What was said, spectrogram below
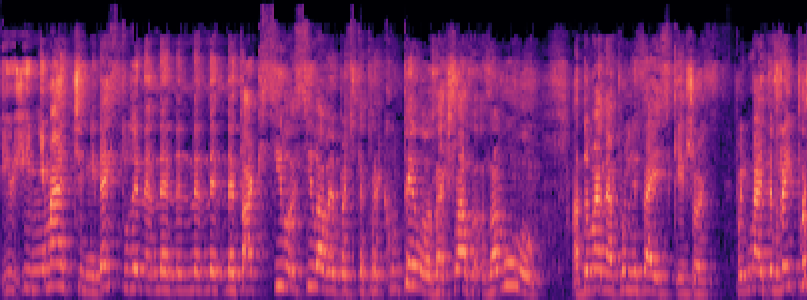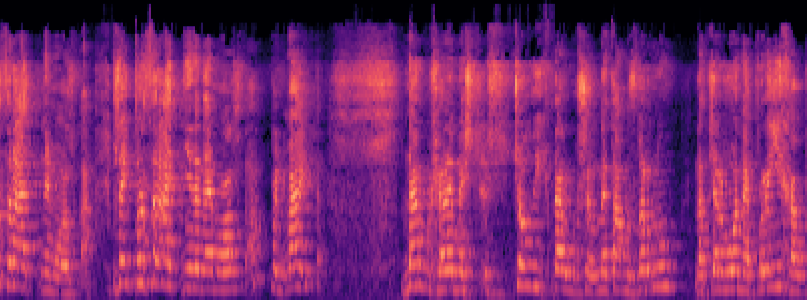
і, і в Німеччині, десь туди не, не, не, не, не так сіла, сіла, вибачте, прикрутило, зайшла за, за вугол, а до мене поліцейський щось. Понімаєте, вже й посрати не можна. Вже й посрати ніде не можна. Понімаєте? Нарушили, ми чоловік нарушив, не там звернув, на червоне проїхав,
